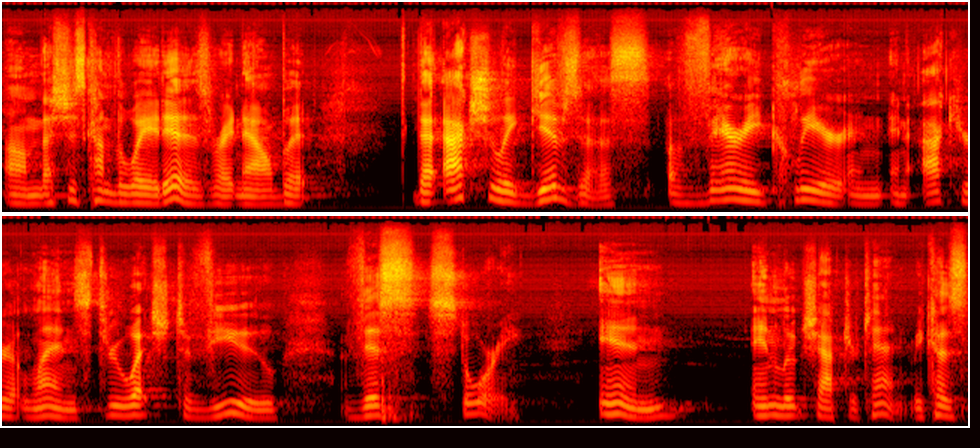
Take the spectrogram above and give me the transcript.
um, that's just kind of the way it is right now. But that actually gives us a very clear and, and accurate lens through which to view this story in, in Luke chapter 10. Because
